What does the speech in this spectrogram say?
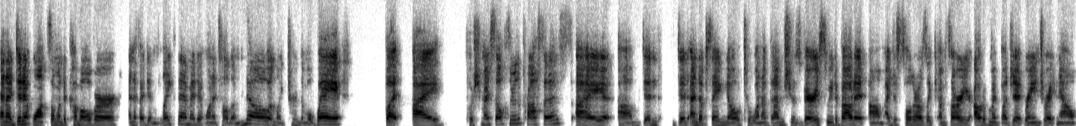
and I didn't want someone to come over. And if I didn't like them, I didn't want to tell them no and like turn them away. But I pushed myself through the process. I um, did did end up saying no to one of them. She was very sweet about it. Um, I just told her I was like, "I'm sorry, you're out of my budget range right now.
